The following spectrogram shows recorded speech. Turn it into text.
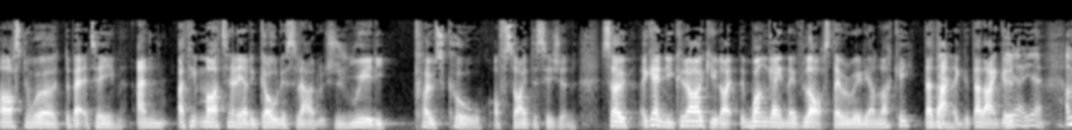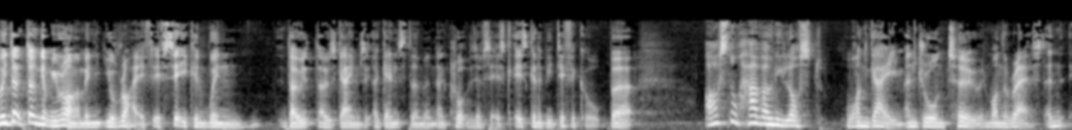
Arsenal were the better team, and I think Martinelli had a goal disallowed, which was really close call, offside decision. So again, you could argue like the one game they've lost, they were really unlucky. They're that Yeah. they're that good. Yeah, yeah. I mean, don't don't get me wrong. I mean, you're right. If, if City can win those those games against them and, and claw the deficit, it's, it's going to be difficult. But Arsenal have only lost one game and drawn two and won the rest. And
